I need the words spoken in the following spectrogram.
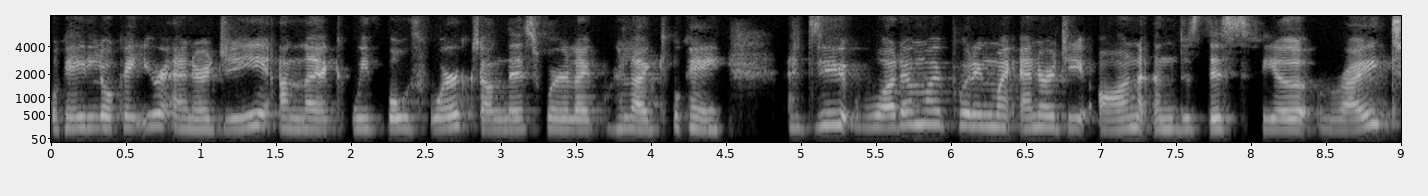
Okay look at your energy and like we've both worked on this where like we're like okay do what am i putting my energy on? And does this feel right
